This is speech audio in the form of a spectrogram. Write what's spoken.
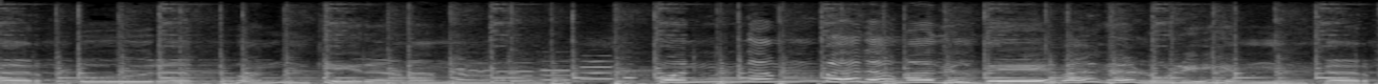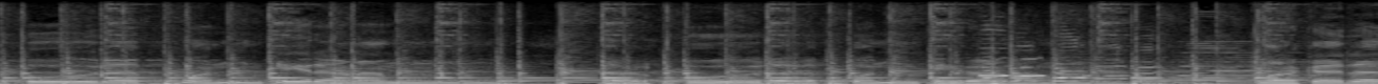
കർപ്പൂര പൊൻകിരണം. പൊന്നമ്പലമതിൽ ദേവകളുഴിയും കർപ്പൂര പൊൻകിരണം. മകര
